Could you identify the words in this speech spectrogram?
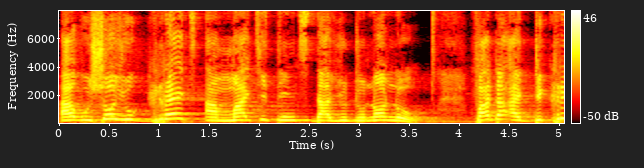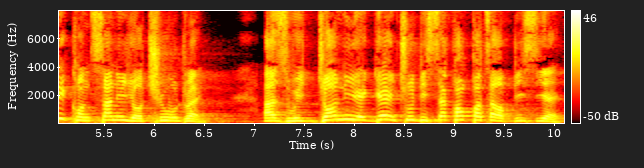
I will show you great and mighty things that you do not know. Father, I decree concerning your children as we journey again through the second quarter of this year.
